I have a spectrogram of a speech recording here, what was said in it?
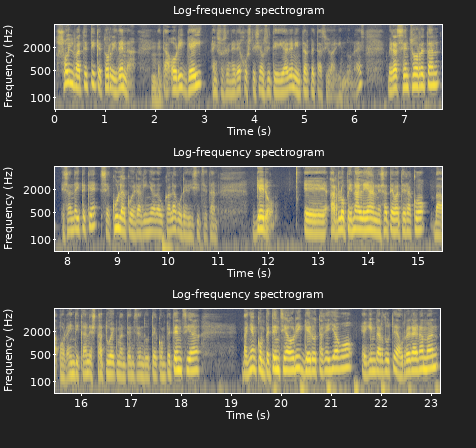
soil batetik etorri dena. Mm. Eta hori gehi, hain zuzen ere, justizia ausitegiaren interpretazioa egin duna, ez? Beraz, zentzu horretan, esan daiteke, sekulako eragina daukala gure bizitzetan. Gero, e, arlo penalean esate baterako, ba, oraindikan estatuek mantentzen dute kompetentzia, baina kompetentzia hori gero eta gehiago egin behar dute aurrera eraman,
